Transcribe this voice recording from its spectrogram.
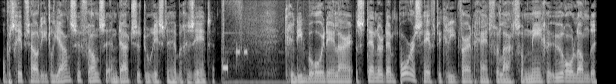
Op het schip zouden Italiaanse, Franse en Duitse toeristen hebben gezeten. Kredietbeoordelaar Standard Poor's heeft de kredietwaardigheid verlaagd van 9 eurolanden.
